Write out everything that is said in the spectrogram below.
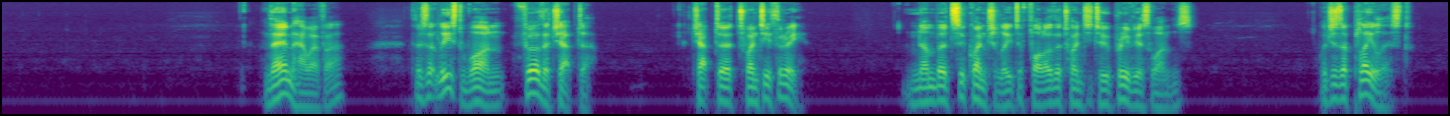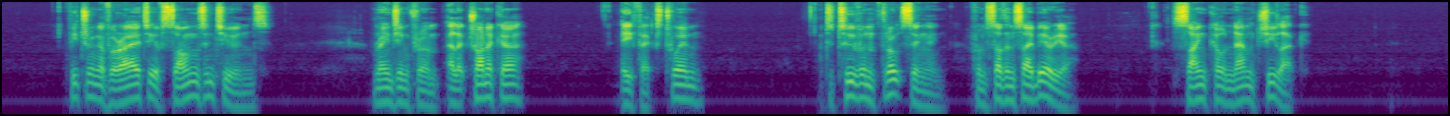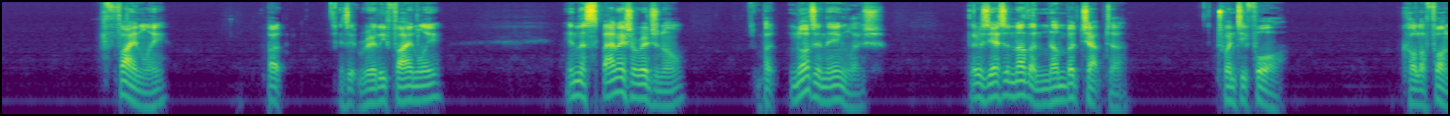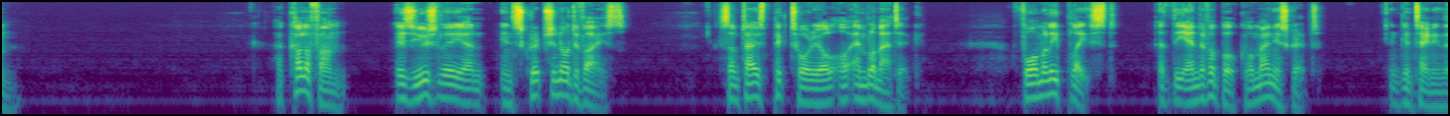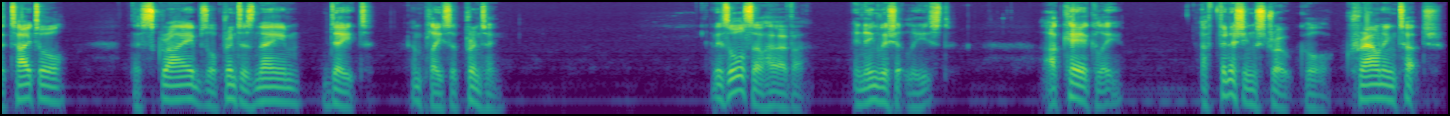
Then, however, there's at least one further chapter, chapter 23, numbered sequentially to follow the 22 previous ones, which is a playlist featuring a variety of songs and tunes, ranging from electronica, Aphex Twin, to Tuvan throat singing from southern Siberia, Sainkho Namtchylak. Finally, but is it really finally? In the Spanish original, but not in the English, there is yet another numbered chapter, 24, colophon. A colophon is usually an inscription or device sometimes pictorial or emblematic, formally placed at the end of a book or manuscript, and containing the title, the scribe's or printer's name, date, and place of printing. It is also, however, in English at least, archaically, a finishing stroke or crowning touch.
